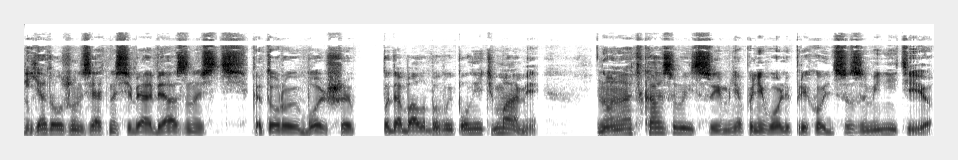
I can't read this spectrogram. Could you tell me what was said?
я должен взять на себя обязанность, которую больше подобало бы выполнить маме, но она отказывается, и мне поневоле приходится заменить ее.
